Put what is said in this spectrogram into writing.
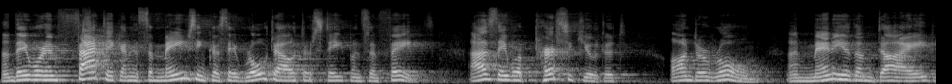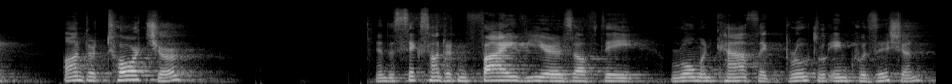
And they were emphatic, and it's amazing because they wrote out their statements of faith as they were persecuted under Rome. And many of them died under torture in the 605 years of the Roman Catholic brutal Inquisition,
